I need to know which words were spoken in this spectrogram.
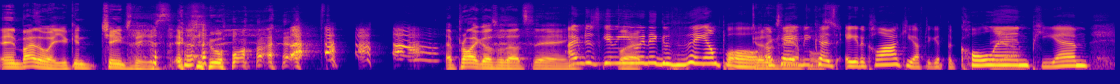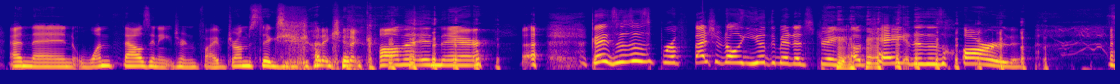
and by the way, you can change these if you want. That probably goes without saying. I'm just giving you an example. Okay, examples. because eight o'clock you have to get the colon Yeah. PM and then 1,805 drumsticks. You got to get a comma in there. Guys, this is professional youth ministry. Okay, this is hard. so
